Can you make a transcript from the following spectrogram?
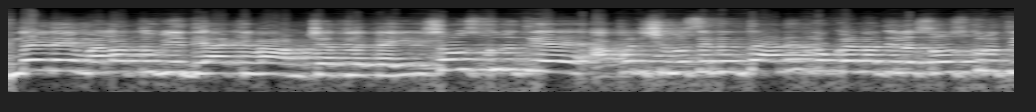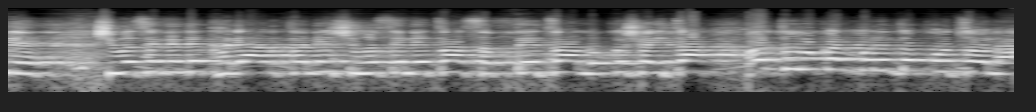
नाही नाही मला तुम्ही द्या किंवा आमच्यातलं काही. संस्कृती आहे. आपण शिवसेनेनंतर तर अनेक लोकांना दिलं संस्कृती आहे शिवसेनेने खऱ्या अर्थाने शिवसेनेचा सत्तेचा लोकशाहीचा अर्थ लोकांपर्यंत पोहोचवला.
